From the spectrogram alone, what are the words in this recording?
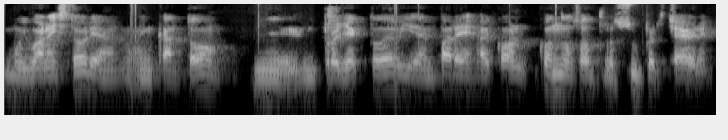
muy buena historia, me encantó. eh, un proyecto de vida en pareja con, con nosotros, súper chévere.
